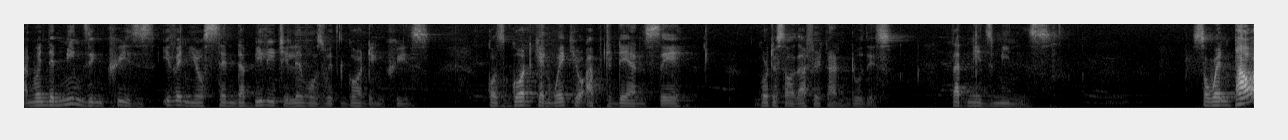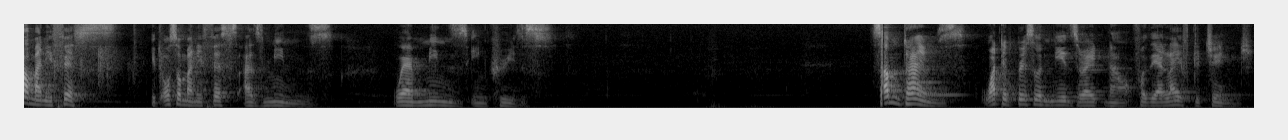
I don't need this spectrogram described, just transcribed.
And when the means increase, even your sendability levels with God increase. Because God can wake you up today and say, go to South Africa and do this. That needs means. So when power manifests, it also manifests as means, where means increase. Sometimes, what a person needs right now for their life to change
